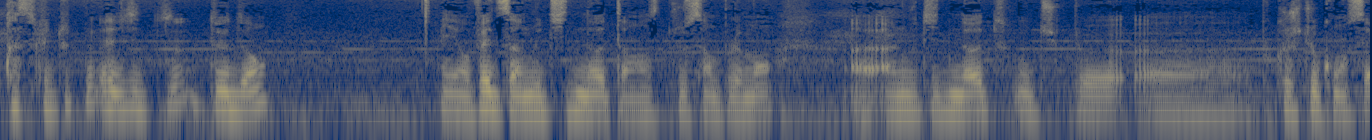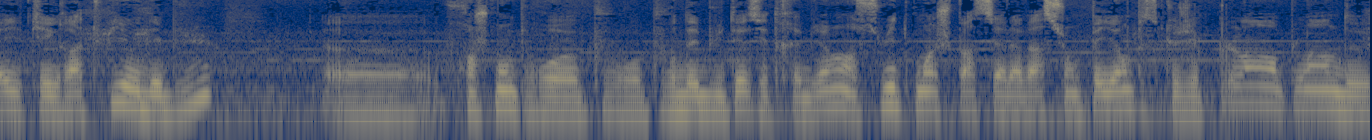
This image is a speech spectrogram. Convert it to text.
presque toute ma vie dedans. Et en fait, c'est un outil de notes, hein, tout simplement. Euh, un outil de notes où tu peux, euh, que je te conseille, qui est gratuit au début. Euh, franchement, pour, pour, pour débuter, c'est très bien. Ensuite, moi, je passe à la version payante parce que j'ai plein, plein de,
